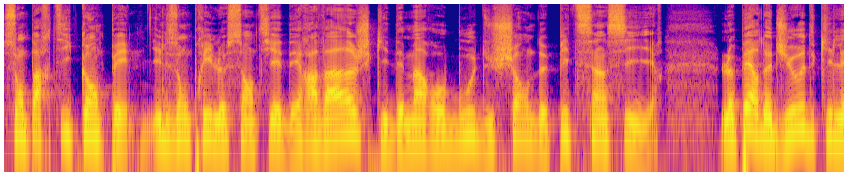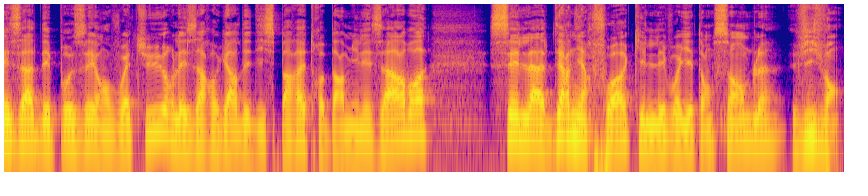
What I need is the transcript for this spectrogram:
sont partis camper. Ils ont pris le sentier des ravages qui démarre au bout du champ de Pete Saint-Cyr. Le père de Jude, qui les a déposés en voiture, les a regardés disparaître parmi les arbres. C'est la dernière fois qu'ils les voyaient ensemble, vivants.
